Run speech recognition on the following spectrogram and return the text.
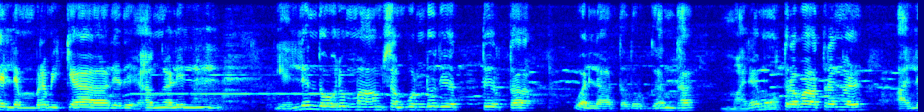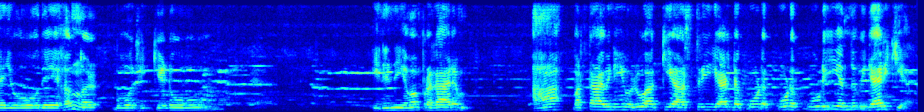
തെല്ലം ഭ്രമിക്കാതെ ദേഹങ്ങളിൽ എല്ലെന്തോലും തോലും മാംസം കൊണ്ടു തീർ- തീർത്ത വല്ലാത്ത ദുർഗന്ധ മലമൂത്രപാത്രങ്ങൾ അല്ലയോ ദേഹങ്ങൾ ബോധിക്കടൂ. ഇനി നിയമപ്രകാരം ആ ഭർത്താവിനെ ഒഴിവാക്കിയ ആ സ്ത്രീ ഇയാളുടെ കൂടെ കൂടെ കൂടി എന്ന് വിചാരിക്കുക.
